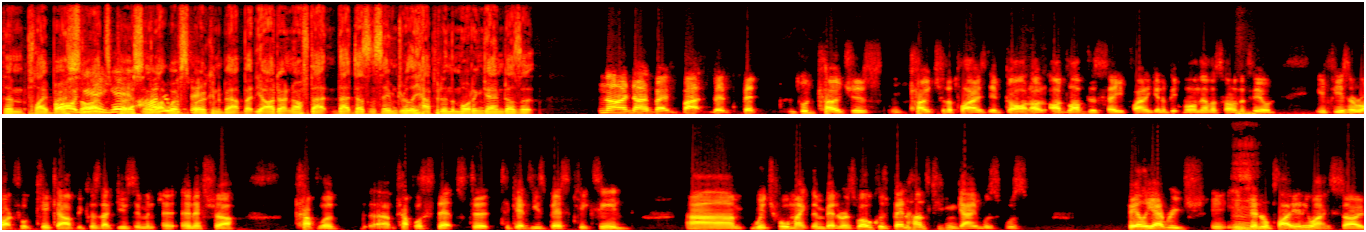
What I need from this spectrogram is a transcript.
them play both oh, sides yeah, yeah, personally, 100%. like we've spoken about. But yeah, I don't know if that that doesn't seem to really happen in the modern game, does it? No, no, but but but but good coaches coach for the players they've got. I'd, I'd love to see Flanagan a bit more on the other side of the field if he's a right foot kicker because that gives him an, an extra couple of uh, couple of steps to to get his best kicks in. um, which will make them better as well. Because Ben Hunt's kicking game was was fairly average in, in Mm. general play anyway. So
